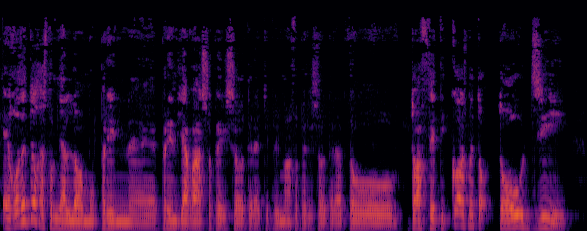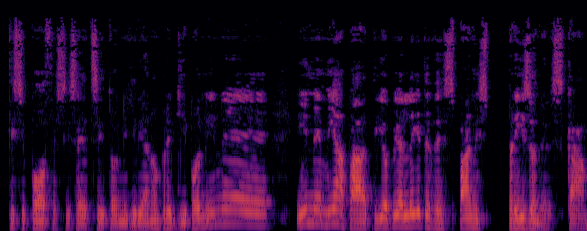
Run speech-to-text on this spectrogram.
εγώ δεν το είχα στο μυαλό μου πριν, ε, πριν διαβάσω περισσότερα και πριν μάθω περισσότερα. Το, το αυθεντικός, ας πούμε, το, το OG της υπόθεσης έτσι, των Ιγυριανών πριγκίπων είναι, είναι μια απάτη η οποία λέγεται The Spanish Prisoner Scam,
